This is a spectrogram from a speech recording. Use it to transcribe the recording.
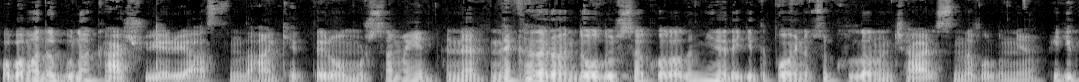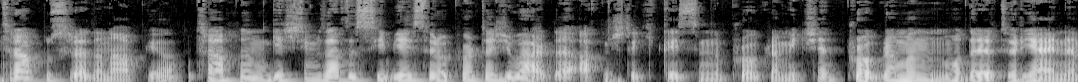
Obama da buna karşı uyarıyor aslında. Anketleri umursamayın. Hani ne kadar önde olursak olalım yine de gidip oyunuzu kullanın çağrısında bulunuyor. Peki Trump bu sırada ne yapıyor? Trump'ın geçtiğimiz hafta CBS'e röportajı vardı 60 dakika isimli program için. Programın moderatörü yani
